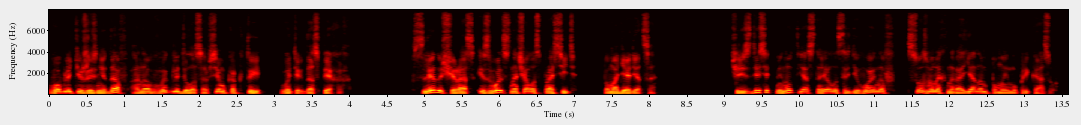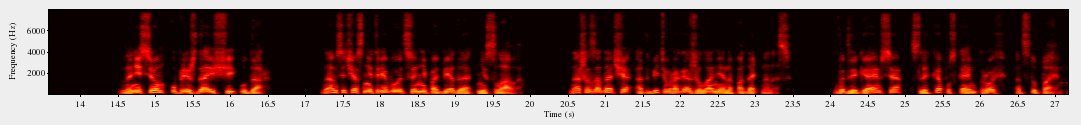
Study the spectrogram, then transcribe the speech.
В облике жизнедав она выглядела совсем как ты в этих доспехах. В следующий раз изволь сначала спросить. Помоги одеться. Через десять минут я стояла среди воинов, созванных Нараяном по моему приказу. Нанесем упреждающий удар. Нам сейчас не требуется ни победа, ни слава. Наша задача – отбить у врага желание нападать на нас. Выдвигаемся, слегка пускаем кровь, отступаем.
